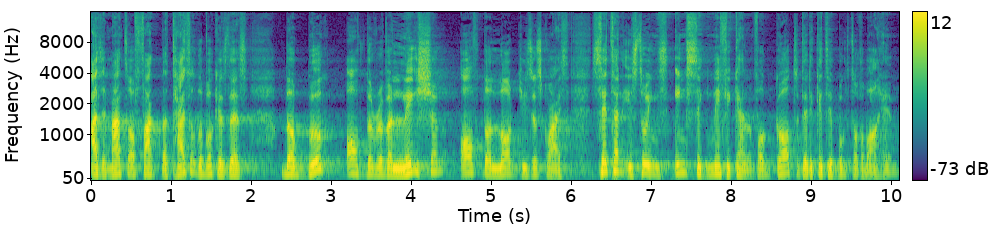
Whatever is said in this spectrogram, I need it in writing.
As a matter of fact, the title of the book is this The Book of the Revelation of the Lord Jesus Christ. Satan is so insignificant for God to dedicate a book to talk about him.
